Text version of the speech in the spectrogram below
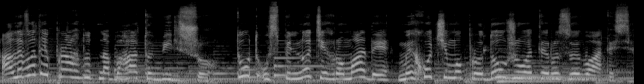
Але вони прагнуть набагато більшого. Тут, у спільноті громади, ми хочемо продовжувати розвиватися,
